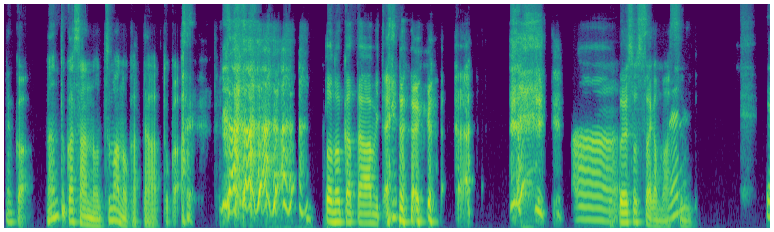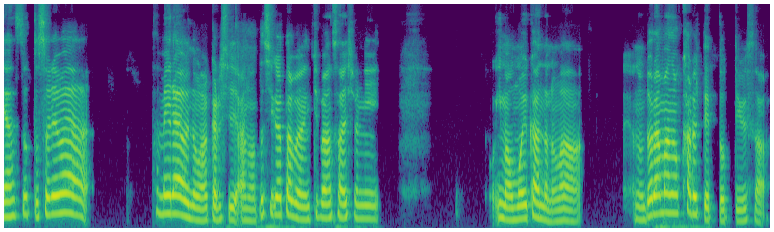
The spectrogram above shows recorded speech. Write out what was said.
なんか、なんとかさんの妻の方とか、夫の方みたいな、なんか、ああ。そういうそしさが増すみたいいや、ちょっとそれは、ためらうのはわかるし、あの、私が多分一番最初に、今思い浮かんだのは、あの、ドラマのカルテットっていうさ、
